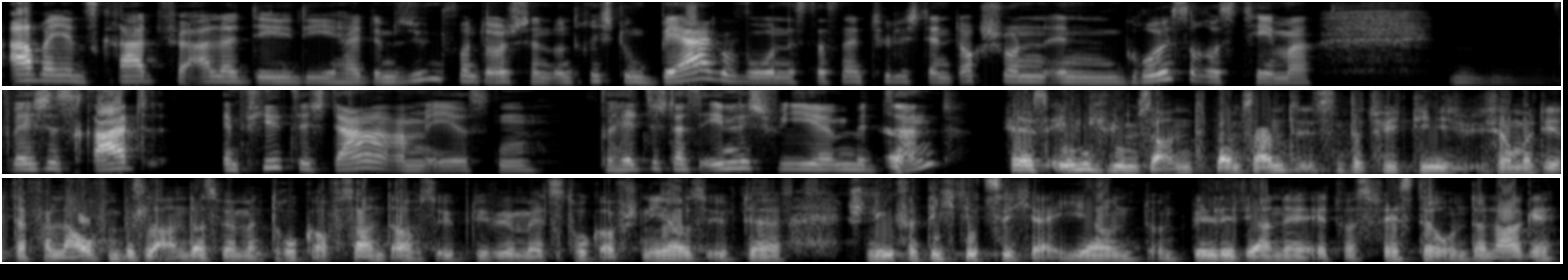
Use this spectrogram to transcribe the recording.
Aber jetzt grad für alle, die die halt im Süden von Deutschland und Richtung Berge wohnen, ist das natürlich dann doch schon 'n größeres Thema. Welches Rad empfiehlt sich da am ehesten? Verhält sich das ähnlich wie mit Ja. Sand? Ja, ist ähnlich wie im Sand. Beim Sand ist natürlich die ich sage mal, die der Verlauf 'n bisschen anders, wenn man Druck auf Sand ausübt, wie wenn man jetzt Druck auf Schnee ausübt. Der Schnee verdichtet sich ja eher und und bildet ja 'ne etwas festere Unterlage.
